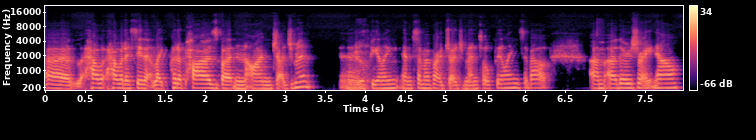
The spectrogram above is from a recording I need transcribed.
uh, how how would I say that? Like put a pause button on judgment and yeah. feeling and some of our judgmental feelings about um, others right now.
